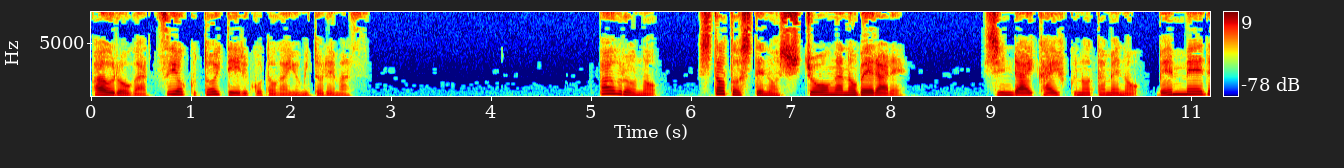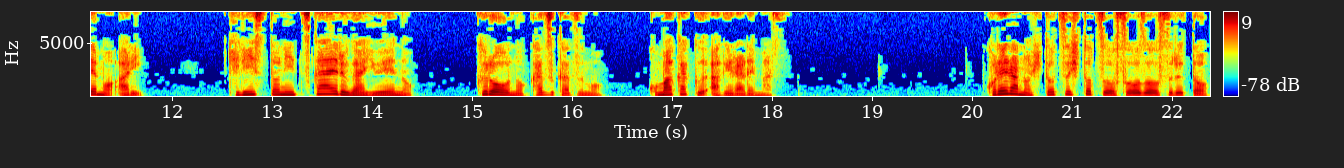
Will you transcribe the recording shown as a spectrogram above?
パウロが強く説いていることが読み取れます。パウロの使徒としての主張が述べられ、信頼回復のための弁明でもあり、キリストに仕えるがゆえの苦労の数々も細かく挙げられます。これらの一つ一つを想像すると、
